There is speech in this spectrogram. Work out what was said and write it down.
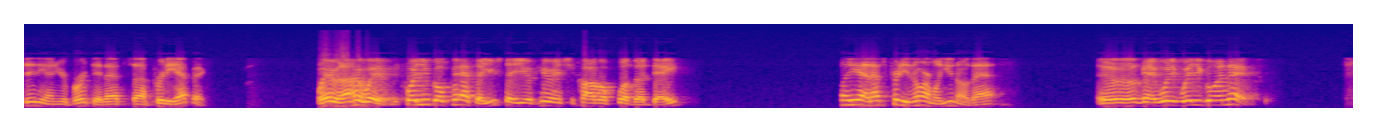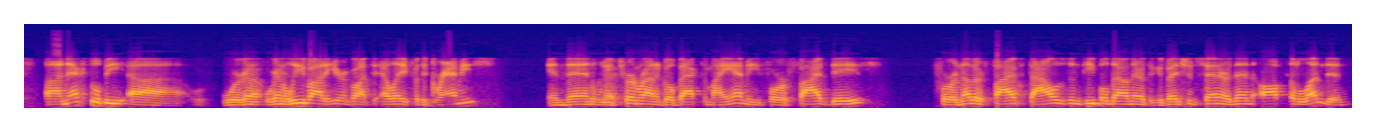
city on your birthday. That's uh, pretty epic. Wait a minute. I heard, wait, before you go past that, you say you're here in Chicago for the day? Well, yeah, that's pretty normal. You know that. Uh, okay, where, where are you going next? Uh, next will be uh, we're gonna we're gonna leave out of here and go out to L.A. for the Grammys, and then we turn around and go back to Miami for five days for another five thousand people down there at the convention center, and then off to London,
